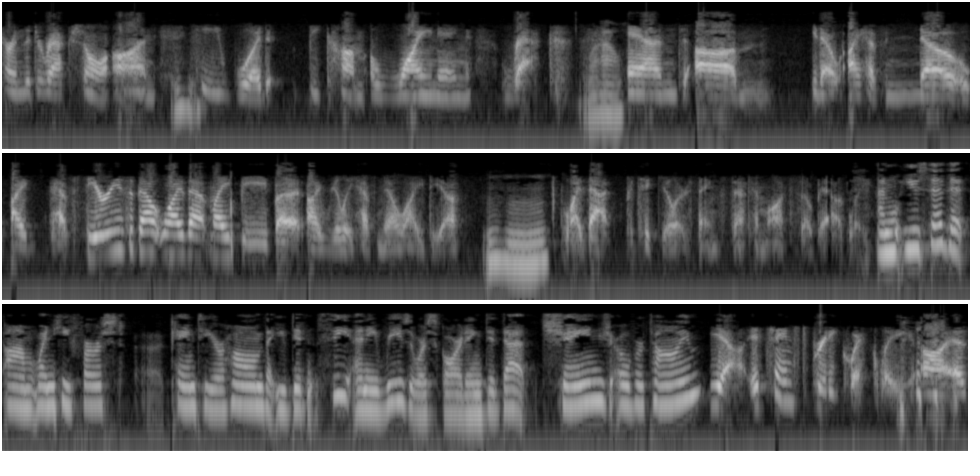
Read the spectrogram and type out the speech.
turn the directional on, he would become a whining wreck. Wow. And um you know, I have no I have theories about why that might be, but I really have no idea Mhm. why that particular thing set him off so badly. And you said that um when he first came to your home that you didn't see any resource guarding. Did that change over time? Yeah, it changed pretty quickly. Uh, as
